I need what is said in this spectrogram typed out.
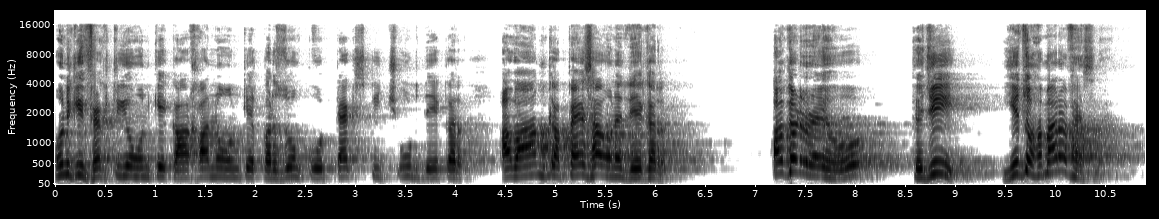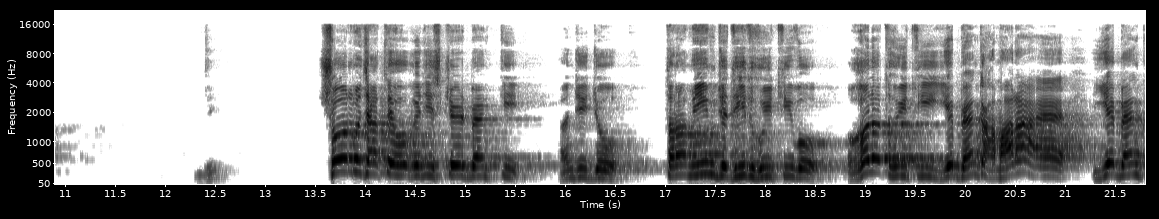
ان کی فیکٹریوں، ان کے کارخانوں، ان کے قرضوں کو ٹیکس کی چھوٹ دے کر، عوام کا پیسہ انہیں دے کر اکڑ رہے ہو کہ جی یہ تو ہمارا فیصلہ ہے۔ جی شور مچاتے ہو کہ جی اسٹیٹ بینک کی ہاں جی جو ترامیم جدید ہوئی تھی، وہ غلط ہوئی تھی، یہ بینک ہمارا ہے، یہ بینک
